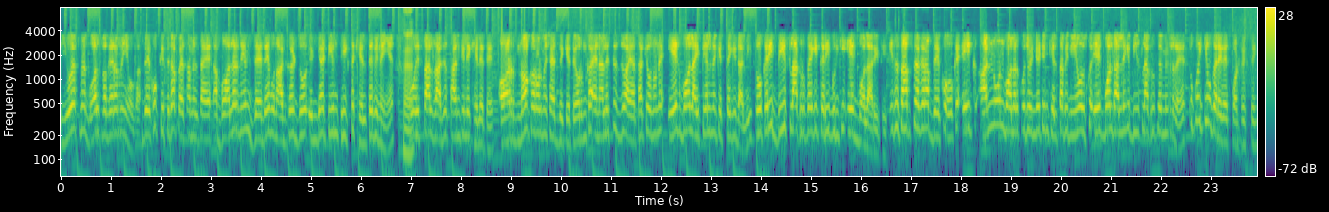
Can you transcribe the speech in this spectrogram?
यूएस में गोल्फ वगैरह में ही होगा। देखो कितना पैसा मिलता है। अब बॉलर नेम जयदेव उनाडकर जो इंडिया टीम ठीक से खेलते भी नहीं है हाँ। वो इस साल राजस्थान के लिए खेले थे। और नौ करोड़ में शायद बिके थे और उनका एनालिसिस जो आया था कि उन्होंने एक बॉल आईपीएल में कितने की डाली तो करीब बीस लाख रुपए के करीब उनकी एक बॉल आ रही थी। इस हिसाब से अगर आप देखो कि एक अननोन बॉलर को जो इंडिया टीम खेलता भी नहीं है उसको एक बॉल डालने के बीस लाख रुपये मिल रहे हैं तो कोई क्यों करेगा स्पॉट फिक्सिंग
